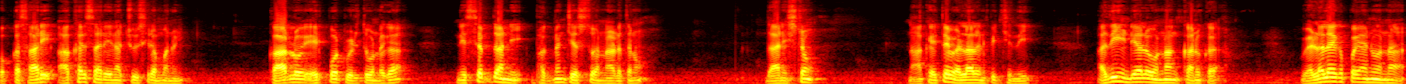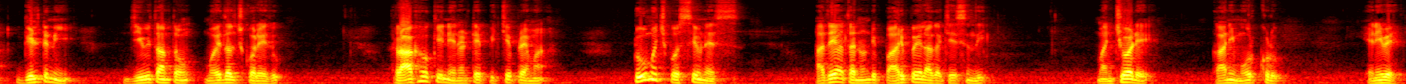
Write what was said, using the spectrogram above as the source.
ఒక్కసారి ఆఖరిసారైనా చూసి రమ్మని. కారులో ఎయిర్పోర్ట్ వెళ్తూ ఉండగా నిశ్శబ్దాన్ని భగ్నం చేస్తూ అన్నాడు అతను. దాని ఇష్టం. నాకైతే వెళ్ళాలనిపించింది. అది ఇండియాలో ఉన్నాం కనుక. వెళ్ళలేకపోయాను అన్న గిల్ట్ని జీవితాంతం మొయదలుచుకోలేదు. రాఘవ్కి నేనంటే పిచ్చే ప్రేమ. టూ మచ్ పొసిటివ్నెస్ అదే అతని నుండి పారిపోయేలాగా చేసింది. మంచివాడే కానీ మూర్ఖుడు. Anyway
